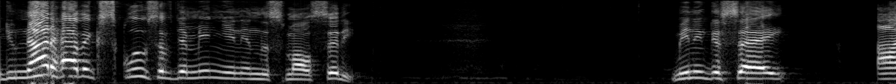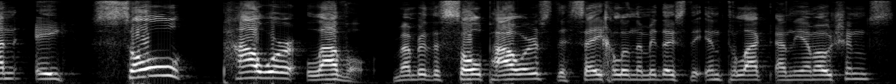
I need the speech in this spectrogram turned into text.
do not have exclusive dominion in the small city. Meaning to say, on a soul power level, remember the soul powers, the seichel and the midas, the intellect and the emotions?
